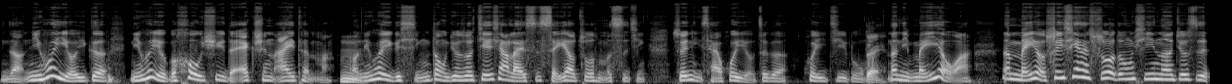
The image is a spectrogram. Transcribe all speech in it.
你知道，你会有一个，你会有个后续的 action item 嘛？哦、嗯，你会有一个行动，就是说接下来是谁要做什么事情，所以你才会有这个会议记录。对，那你没有啊？那没有，所以现在所有东西呢，就是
